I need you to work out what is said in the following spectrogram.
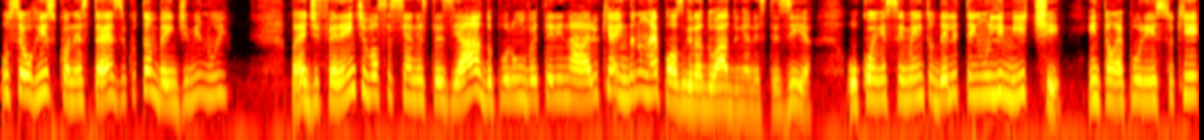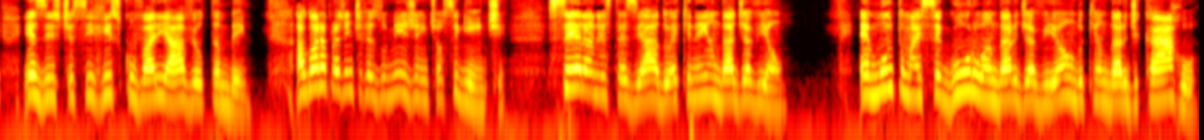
o seu risco anestésico também diminui. É diferente você ser anestesiado por um veterinário que ainda não é pós-graduado em anestesia. O conhecimento dele tem um limite. Então é por isso que existe esse risco variável também. Agora, para a gente resumir, gente, é o seguinte: ser anestesiado é que nem andar de avião. É muito mais seguro andar de avião do que andar de carro,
